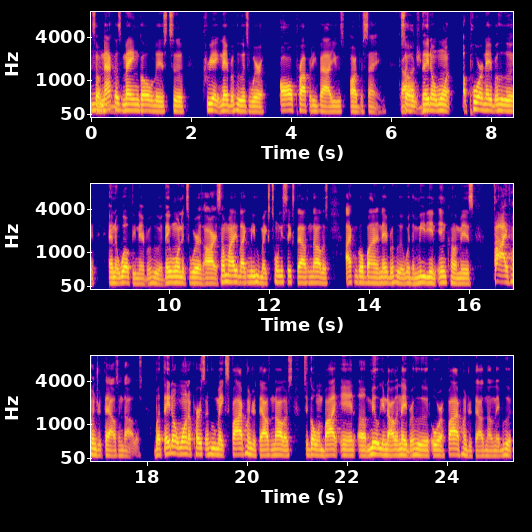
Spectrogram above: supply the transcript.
So mm. NACA's main goal is to create neighborhoods where all property values are the same. So they don't want a poor neighborhood and a wealthy neighborhood. They want it to where it's all right. Somebody like me who makes twenty six thousand dollars, I can go buy in a neighborhood where the median income is five hundred thousand dollars. But they don't want a person who makes five hundred thousand dollars to go and buy in a million dollar neighborhood or a five hundred thousand dollar neighborhood.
